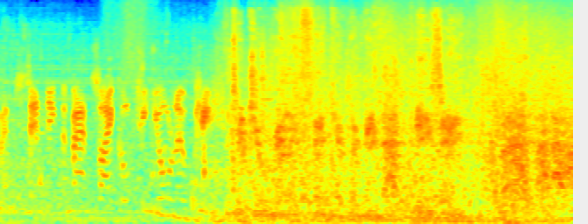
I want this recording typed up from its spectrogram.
I'm sending the bat cycle to your location. Did you really think it would be that easy?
